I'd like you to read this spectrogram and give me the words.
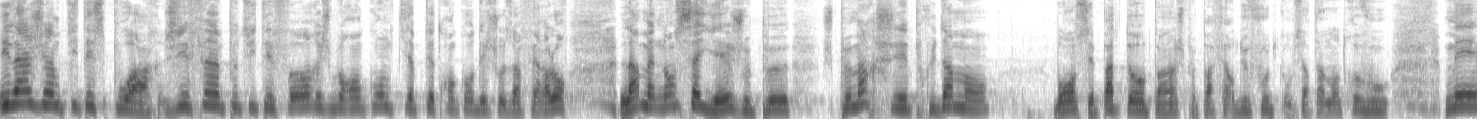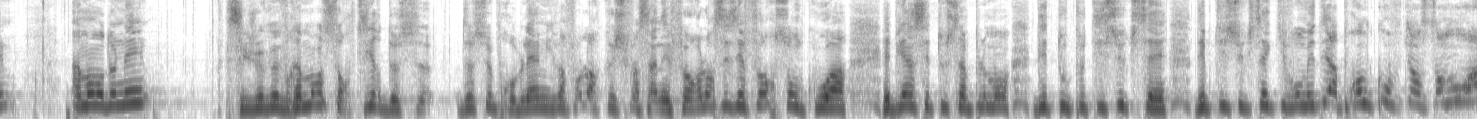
Et là, j'ai un petit espoir. J'ai fait un petit effort et je me rends compte qu'il y a peut-être encore des choses à faire. Alors là, maintenant, ça y est, je peux, je peux marcher prudemment. Bon, c'est pas top, hein, je peux pas faire du foot comme certains d'entre vous. Mais à un moment donné, si je veux vraiment sortir de ce, de ce problème, il va falloir que je fasse un effort. Alors ces efforts sont quoi? Eh bien, c'est tout simplement des tout petits succès, des petits succès qui vont m'aider à prendre confiance en moi.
